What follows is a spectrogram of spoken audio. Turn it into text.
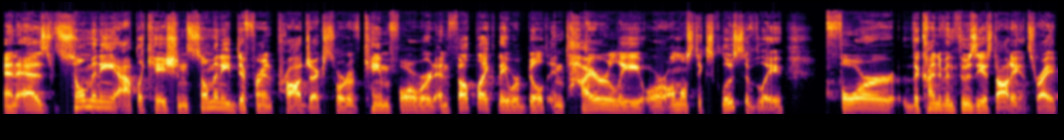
And as so many applications, so many different projects sort of came forward and felt like they were built entirely or almost exclusively for the kind of enthusiast audience, right?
